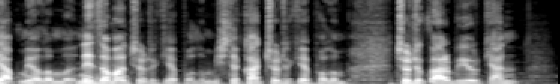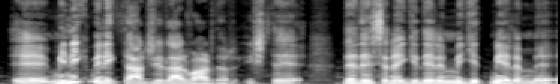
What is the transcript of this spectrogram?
yapmayalım mı? Ne zaman çocuk yapalım? İşte kaç çocuk yapalım? Çocuklar büyürken e, minik minik tercihler vardır. İşte dedesine gidelim mi gitmeyelim mi?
